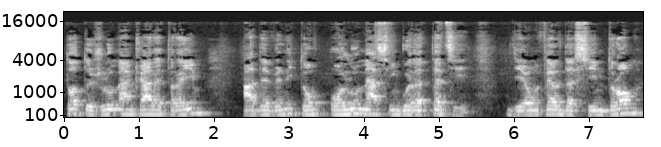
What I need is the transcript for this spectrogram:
totuși lumea în care trăim a devenit o, o lume a singurătății e un fel de sindrom,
